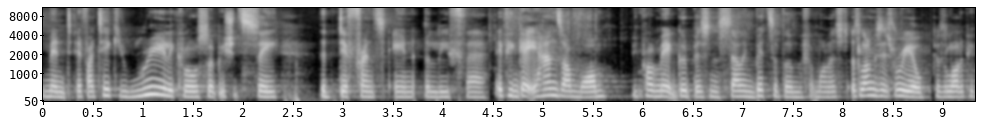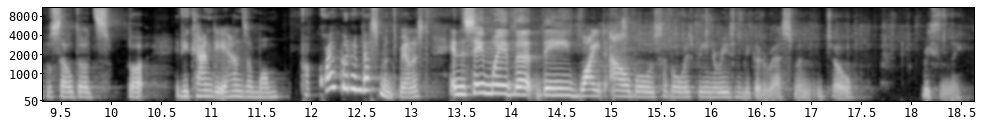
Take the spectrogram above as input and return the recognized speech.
mint. If I take you really close up, you should see the difference in the leaf there. If you can get your hands on one, you probably make good business selling bits of them, if I'm honest, as long as it's real, because a lot of people sell duds. But if you can get your hands on one, quite good investment, to be honest. In the same way that the white albos have always been a reasonably good investment until recently.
